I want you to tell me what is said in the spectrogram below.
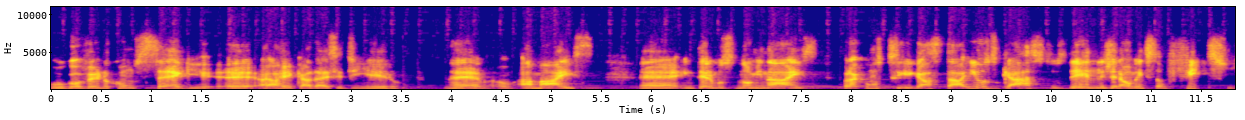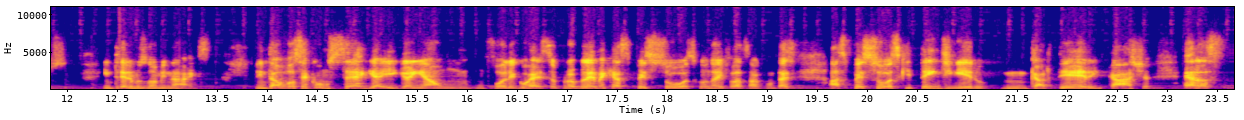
o governo consegue é, arrecadar esse dinheiro né, a mais é, em termos nominais para conseguir gastar. E os gastos dele geralmente são fixos em termos nominais. Então você consegue aí ganhar um, um, fôlego extra. O problema é que as pessoas, quando a inflação acontece, as pessoas que têm dinheiro em carteira, em caixa, elas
